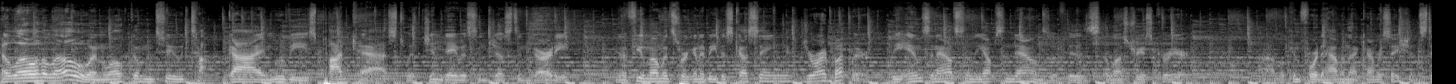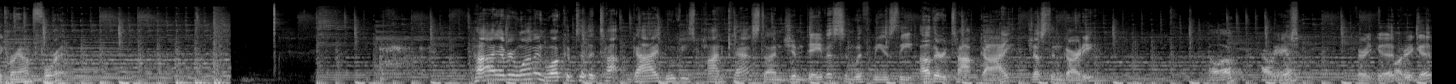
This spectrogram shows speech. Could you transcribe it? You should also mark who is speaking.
Speaker 1: Hello, hello, and welcome to Top Guy Movies podcast with Jim Davis and Justin Gardy. In a few moments, we're going to be discussing Gerard Butler, the ins and outs and the ups and downs of his illustrious career. Uh, looking forward to having that conversation. Stick around for it. Hi, everyone, and welcome to the Top Guy Movies podcast. I'm Jim Davis, and with me is the other top guy, Justin Gardy.
Speaker 2: Hello, how are you?
Speaker 1: Very good, very good.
